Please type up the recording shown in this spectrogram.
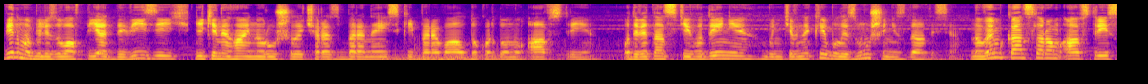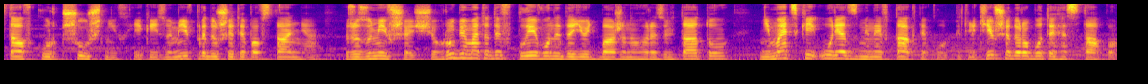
Він мобілізував п'ять дивізій, які негайно рушили через Беренейський перевал до кордону Австрії. О 19-й годині бунтівники були змушені здатися. Новим канцлером Австрії став Курт Шушніх, який зумів придушити повстання. Зрозумівши, що грубі методи впливу не дають бажаного результату, німецький уряд змінив тактику, підключивши до роботи гестапо,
